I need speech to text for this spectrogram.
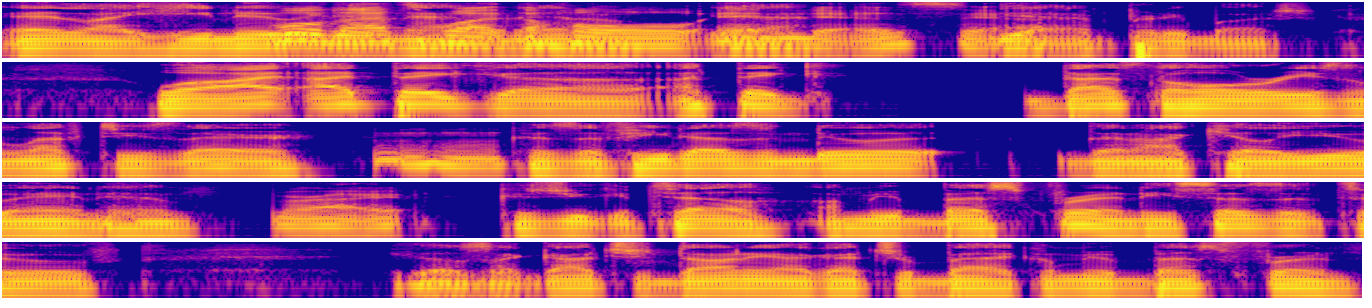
and like he knew. Well, he that's what the whole end is. Yeah. Yeah. pretty much. Well, I I think uh I think that's the whole reason Lefty's there Mhm. because if he doesn't do it, then I kill you and him Right. because you could tell I'm your best friend. He says it to him. He goes, I got you, Donnie. I got your back. I'm your best friend.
